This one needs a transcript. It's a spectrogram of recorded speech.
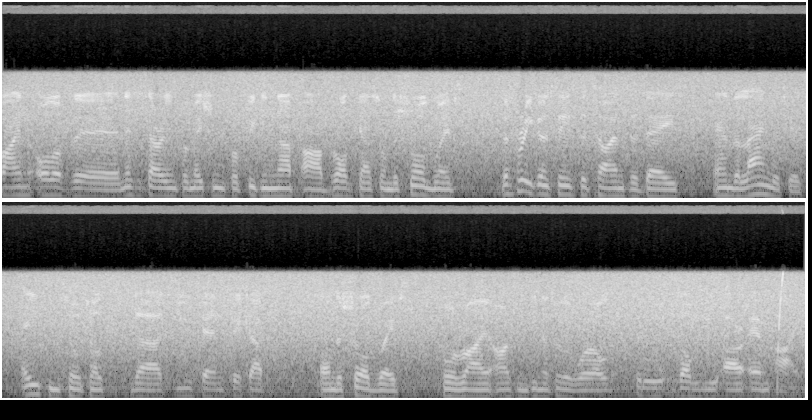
find all of the necessary information for picking up our broadcast on the shortwaves, the frequencies, the times, the days, and the languages, eight in total, that you can pick up on the shortwaves for RAE Argentina to the world through WRMI.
